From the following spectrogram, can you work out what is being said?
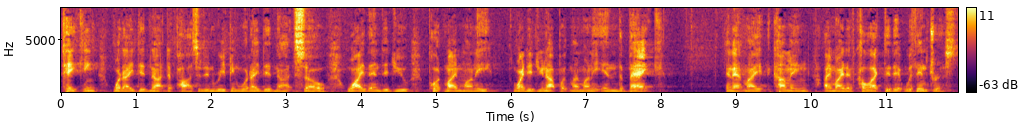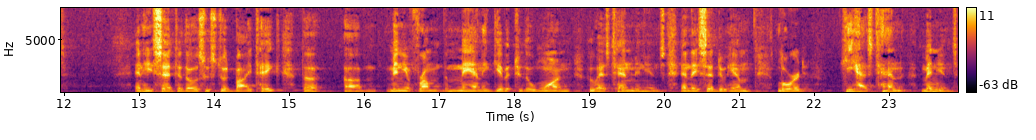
taking what I did not deposit and reaping what I did not sow. Why then did you put my money, why did you not put my money in the bank? And at my coming, I might have collected it with interest. And he said to those who stood by, Take the uh, mina from the man and give it to the one who has ten minas. And they said to him, Lord, he has 10 minas.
